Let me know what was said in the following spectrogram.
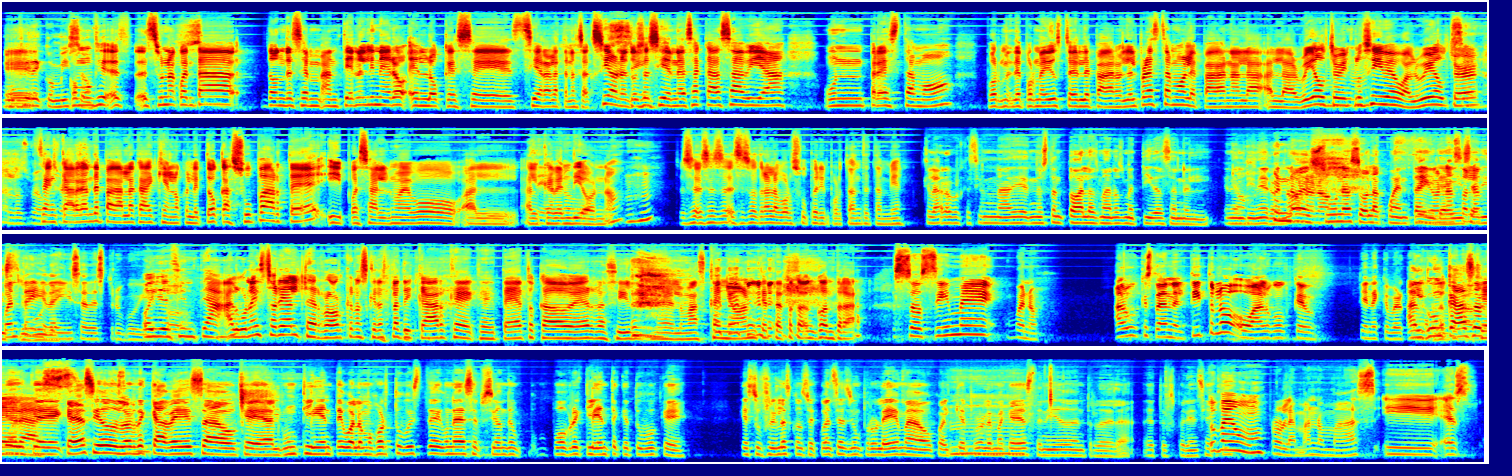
Eh, como es, una cuenta donde se mantiene el dinero en lo que se cierra la transacción. Entonces, si en esa casa había un préstamo, por, de por medio ustedes le pagan el préstamo, le pagan a la, a la realtor inclusive o al realtor, se encargan de pagarle a cada quien lo que le toca a su parte y pues al nuevo, al, al que vendió, ¿no? Entonces, esa es, otra labor súper importante también. Claro, porque si nadie, no están todas las manos metidas en el, en el dinero, ¿no? es una sola cuenta y de una sola cuenta y de ahí se distribuye. Oye, Cintia, ¿alguna historia del terror que nos quieras platicar que, que te haya tocado ver así, el más cañón que te ha tocado encontrar? Eso sí me, bueno, algo que está en el título o algo que tiene que ver con algún caso que, que, haya sido dolor de cabeza o que algún cliente o a lo mejor tuviste una decepción de un pobre cliente que tuvo que que sufrir las consecuencias de un problema o cualquier problema que hayas mm. tenido dentro de, la, de tu experiencia. Tuve un problema nomás y es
